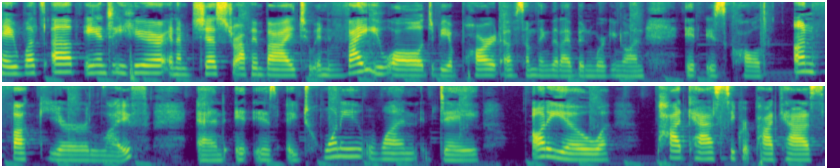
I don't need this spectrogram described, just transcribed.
Hey, what's up? Angie here, and I'm just dropping by to invite you all to be a part of something that I've been working on. It is called Unfuck Your Life, and it is a 21 day audio podcast, secret podcast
